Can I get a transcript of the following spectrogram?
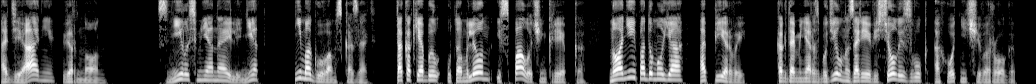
о Диане Вернон. Снилась мне она или нет, не могу вам сказать, так как я был утомлен и спал очень крепко, но о ней подумал я о первой, когда меня разбудил на заре веселый звук охотничьего рога.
